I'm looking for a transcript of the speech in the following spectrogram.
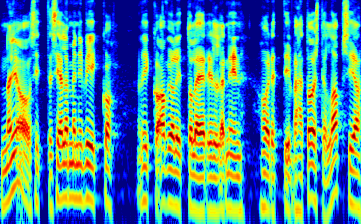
No joo, sitten siellä meni viikko, viikko avioliittoleirillä, niin hoidettiin vähän toisten lapsia.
